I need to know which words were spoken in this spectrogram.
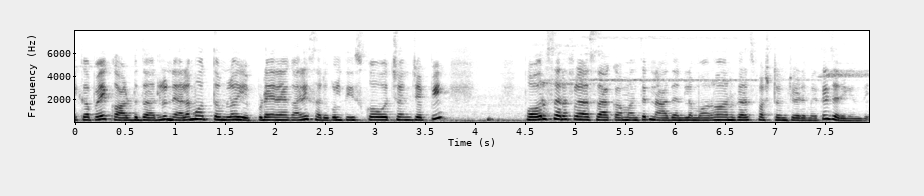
ఇకపై కార్డుదారులు నెల మొత్తంలో ఎప్పుడైనా కానీ సరుకులు తీసుకోవచ్చు అని చెప్పి పౌర సరఫరా శాఖ మంత్రి నాదెండ్ల మనోహర్ గారు స్పష్టం చేయడం అయితే జరిగింది.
